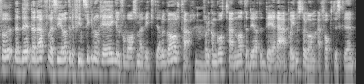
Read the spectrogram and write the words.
For, eh, det, det er derfor jeg sier at det finnes ikke noen regel for hva som er riktig eller galt her. Mm. For det kan godt hende at det at dere er på Instagram, er faktisk den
